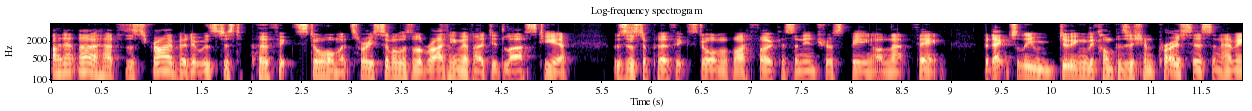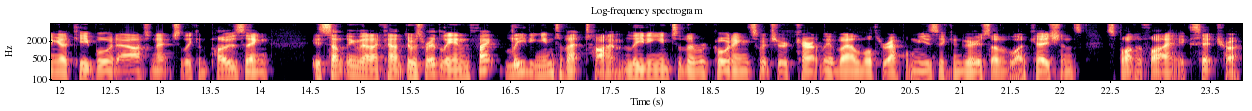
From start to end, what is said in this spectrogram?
I don't know how to describe it. It was just a perfect storm. It's very similar to the writing that I did last year. It was just a perfect storm of my focus and interest being on that thing. But actually doing the composition process and having a keyboard out and actually composing is something that I can't do as readily. And in fact, leading into that time, leading into the recordings which are currently available through Apple Music and various other locations, Spotify, etc.,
